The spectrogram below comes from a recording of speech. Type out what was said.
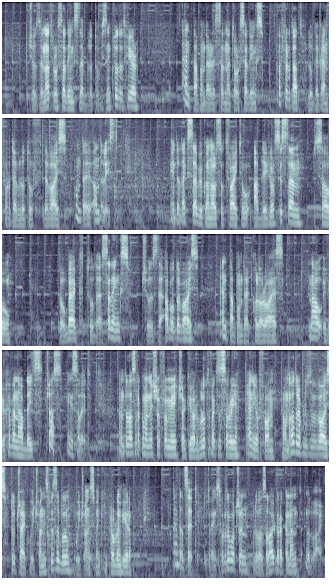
Choose the network settings, the Bluetooth is included here, and tap on the reset network settings. After that, look again for the Bluetooth device on the, on the list. In the next step, you can also try to update your system, so go back to the settings, choose the About device, and tap on the ColorOS. Now, if you have any updates, just install it. And the last recommendation from me, check your Bluetooth accessory and your phone on other Bluetooth device to check which one is visible, which one is making problem here. And that's it. Thanks for the watching, leave us a like or a comment, and goodbye.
